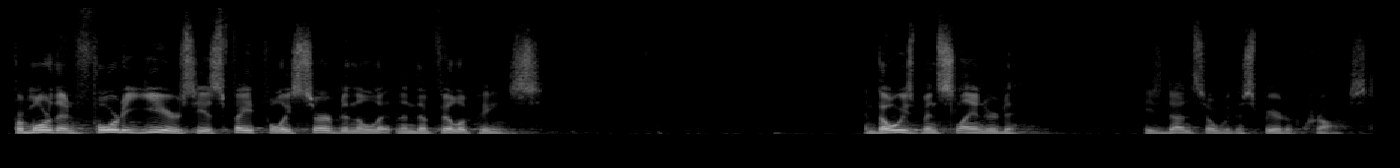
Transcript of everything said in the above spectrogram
For more than 40 years, he has faithfully served in the, in the Philippines. And though he's been slandered, he's done so with the Spirit of Christ.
